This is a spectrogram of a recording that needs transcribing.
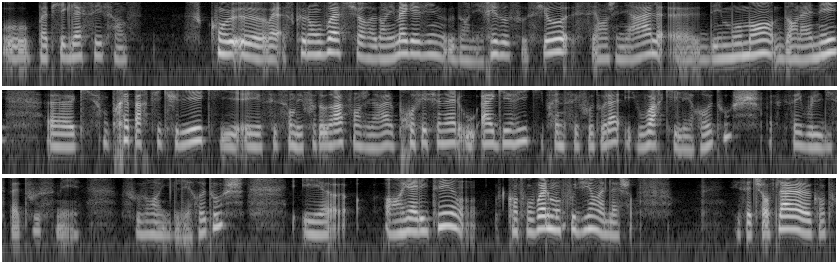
au papier glacé. Enfin, ce, euh, voilà, ce que l'on voit sur, dans les magazines ou dans les réseaux sociaux, c'est en général euh, des moments dans l'année euh, qui sont très particuliers, qui, et ce sont des photographes en général professionnels ou aguerris qui prennent ces photos-là, et voire qui les retouchent, parce que ça, ils ne vous le disent pas tous, mais souvent, ils les retouchent. Et en réalité, quand on voit le mont Fuji, on a de la chance. Et cette chance-là, quand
